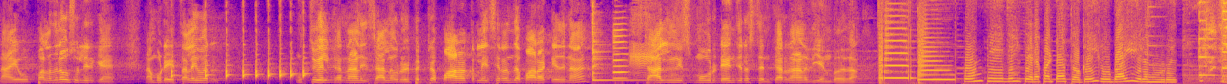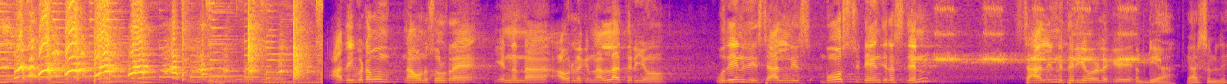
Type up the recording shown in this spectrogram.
நான் பல தடவை சொல்லியிருக்கேன். நம்முடைய தலைவர் முத்துவேல் கருணாநிதி ஸ்டாலின் அவர்கள் பெற்ற பாராட்டிலே சிறந்த பாராட்டு எதுனா? Stalin is more dangerous than Karunanidhi என்பதுதான். போன்பேவில் பெறப்பட்ட தொகை ரூபாய் இருநூறு. அதை விடவும் நான் ஒன்று சொல்றேன். என்னன்னா அவர்களுக்கு நல்லா தெரியும். Udhayanidhi Stalin is most dangerous than Stalin தெரியும் அவர்களுக்கு. அப்படியா? யார் சொன்னது?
